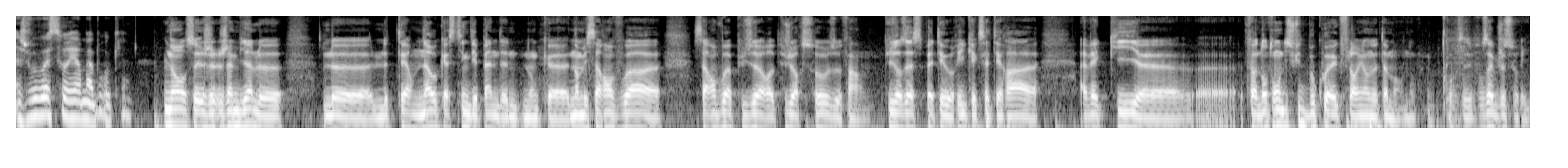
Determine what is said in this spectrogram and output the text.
Je vous vois sourire, Mabrouk. Non, j'aime bien le, le, le, terme now casting dependent. Donc euh, non, mais ça renvoie ça renvoie à plusieurs plusieurs choses, enfin plusieurs aspects théoriques, etc. Avec qui, euh, enfin dont on discute beaucoup avec Florian notamment. Donc c'est pour ça que je souris.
